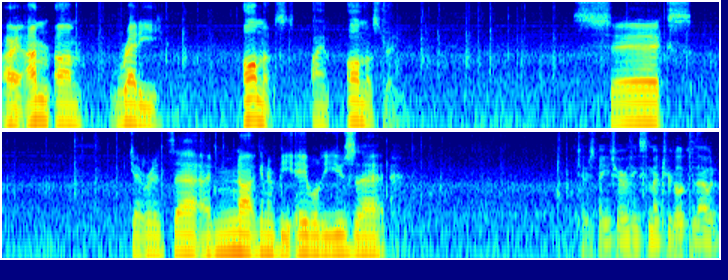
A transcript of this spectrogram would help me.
All right, I'm um ready. Almost. I'm almost ready. Six. Get rid of that. I'm not gonna be able to use that. Okay, just making sure everything's symmetrical because that would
